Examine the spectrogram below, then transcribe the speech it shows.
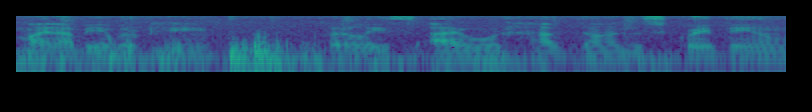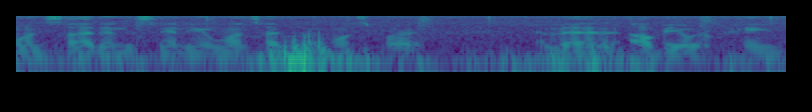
might not be able to paint, but at least I would have done the scraping on one side and the sanding on one side for the most part, and then I'll be able to paint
